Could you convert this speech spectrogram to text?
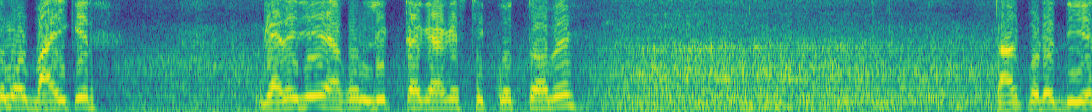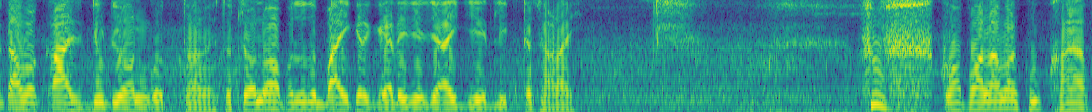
তোমার বাইকের গ্যারেজে, এখন লিকটাকে আগে ঠিক করতে হবে। তারপরে দিয়ে তারপর কাজ ডিউটি অন করতে হবে। তো চলো আপাতত বাইকের গ্যারেজে যাই, গিয়ে লিকটা ছাড়াই। কপাল আমার খুব খারাপ।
